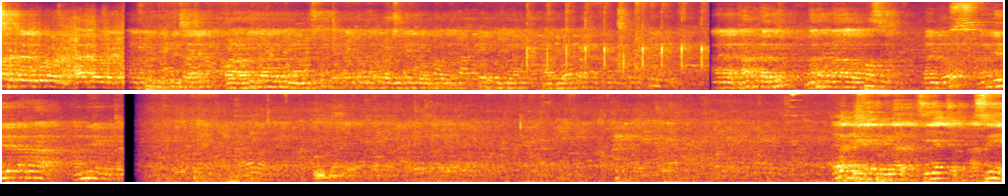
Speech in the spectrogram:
హాస్పిటల్ కూడా ట్యాబ్లో పెట్టుకుని వాళ్ళ అభిప్రాయంలో మనం డాక్టర్లు మన మన ఉపాసి దాంట్లో మనం CH Ashwini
